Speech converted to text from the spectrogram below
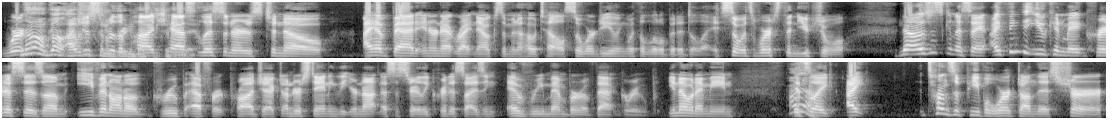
We're no, go. I was just just, for the bring it back to podcast listeners to know. I have bad internet right now because I'm in a hotel, so we're dealing with a little bit of delay. So it's worse than usual. No, I was just gonna say, I think that you can make criticism even on a group effort project, understanding that you're not necessarily criticizing every member of that group. You know what I mean? Oh, it's yeah. like I tons of people worked on this, sure.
